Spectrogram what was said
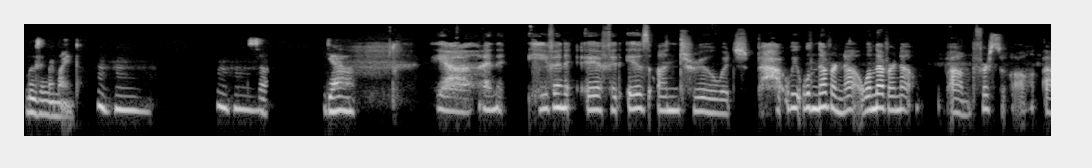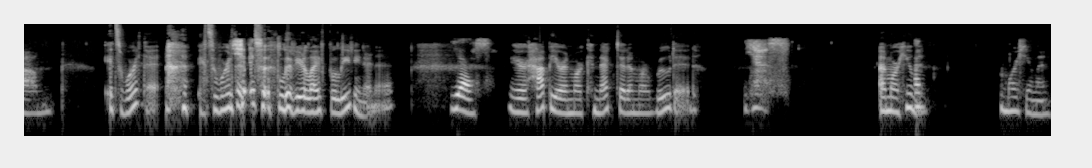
losing my mind. Mm-hmm. Mm-hmm. So, yeah. Yeah. And even if it is untrue, which we will never know, we'll never know. Um, first of all, um, it's worth it. it's worth it to live your life believing in it. Yes. You're happier and more connected and more rooted. Yes. And more human. And more human.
